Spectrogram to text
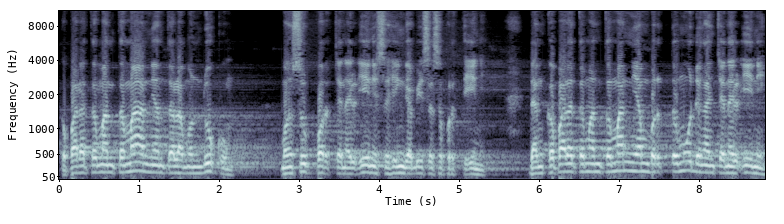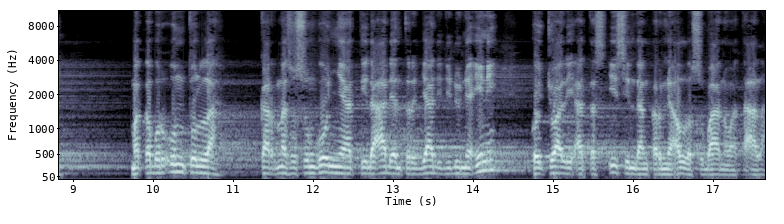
kepada teman-teman yang telah mendukung mensupport channel ini sehingga bisa seperti ini. Dan kepada teman-teman yang bertemu dengan channel ini maka beruntullah karena sesungguhnya tidak ada yang terjadi di dunia ini kecuali atas izin dan karunia Allah Subhanahu wa taala.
